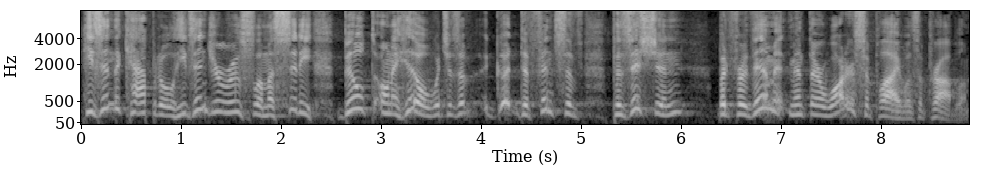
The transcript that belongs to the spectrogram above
He's in the capital, he's in Jerusalem, a city built on a hill, which is a good defensive position, but for them it meant their water supply was a problem.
